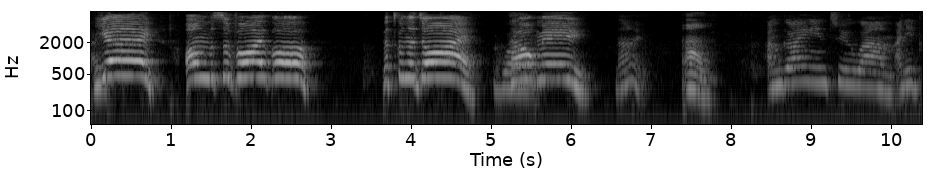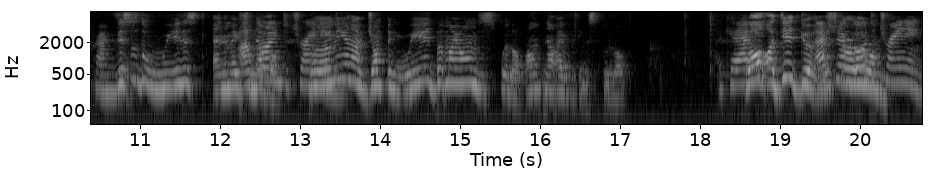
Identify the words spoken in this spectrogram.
I- Yay! I'm the survivor. That's gonna die. Wow. Help me. No. Oh, I'm going into um. I need practice. this is the weirdest animation I'm ever. going to training. Not only am I jumping weird, but my arms are split up. Oh, now everything's split up. Okay. Well, I did good. Let's go. I'm going um, to training.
